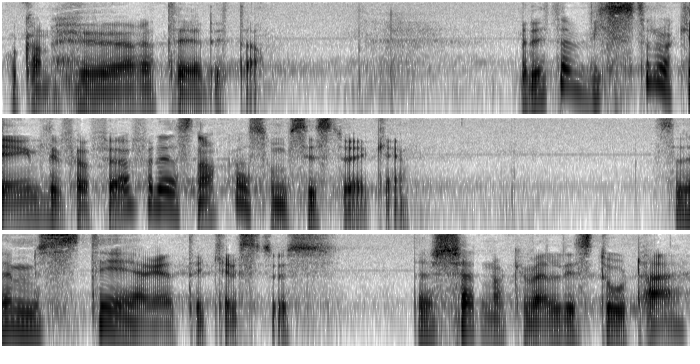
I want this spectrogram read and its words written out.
og kan høre til dette. Men dette visste dere egentlig fra før, for det snakka vi om sist uke. Så det er mysteriet til Kristus. Det har skjedd noe veldig stort her.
